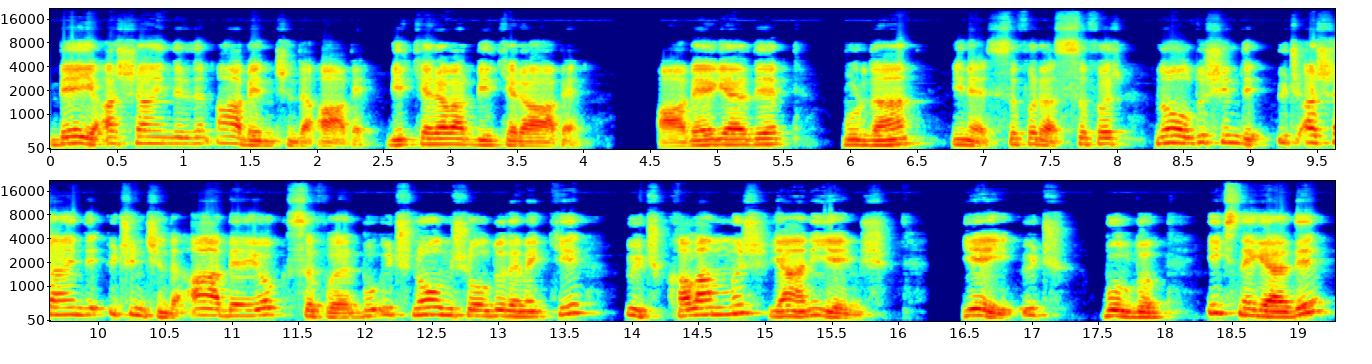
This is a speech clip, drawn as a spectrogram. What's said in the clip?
B'yi aşağı indirdim. AB'nin içinde AB. Bir kere var. Bir kere AB. AB geldi. Buradan yine 0'a 0. Ne oldu? Şimdi 3 aşağı indi. 3'ün içinde AB yok. 0. Bu 3 ne olmuş oldu demek ki? 3 kalanmış yani y'ymiş. Y'yi 3 buldum. X ne geldi?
